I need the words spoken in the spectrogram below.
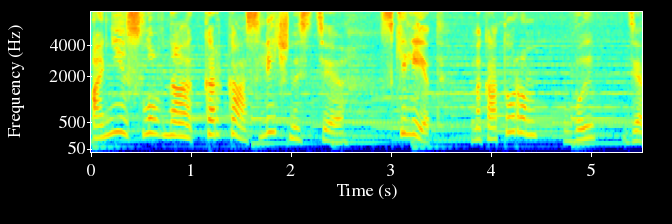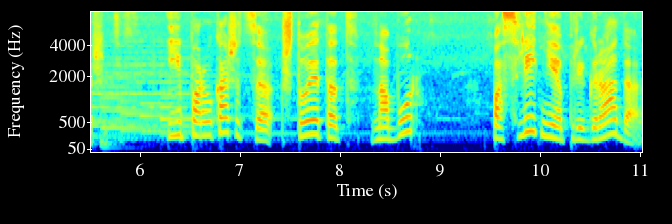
Они словно каркас личности, скелет, на котором вы держитесь. И порой кажется, что этот набор – последняя преграда,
